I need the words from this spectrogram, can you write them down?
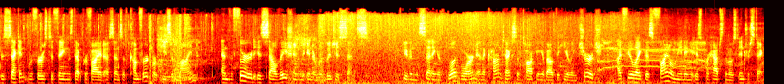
the second refers to things that provide a sense of comfort or peace of mind, and the third is salvation in a religious sense. Given the setting of Bloodborne and the context of talking about the healing church, I feel like this final meaning is perhaps the most interesting.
